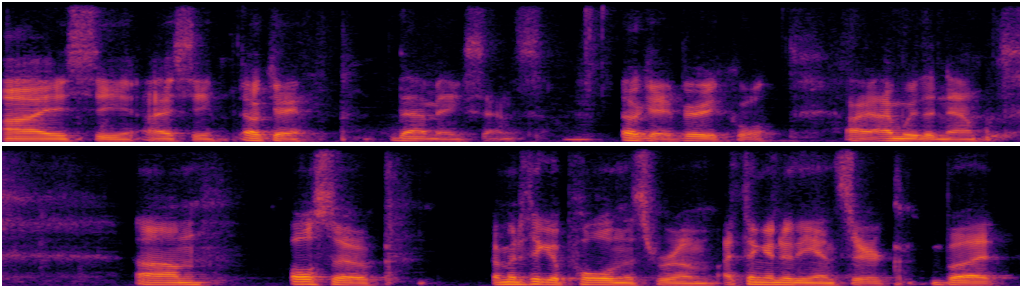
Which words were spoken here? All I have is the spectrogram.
I see. I see. Okay. That makes sense. Okay. Very cool. All right. I'm with it now. Um, also, I'm going to take a poll in this room. I think I know the answer, but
